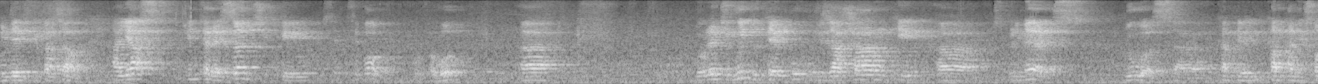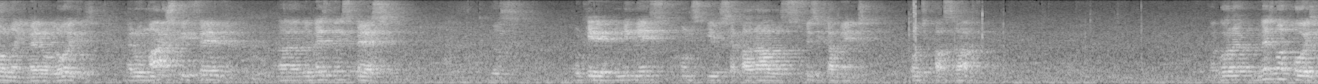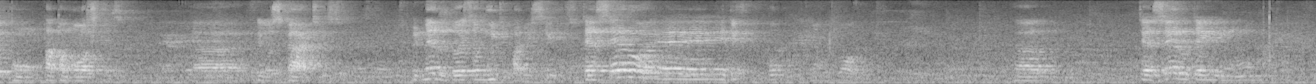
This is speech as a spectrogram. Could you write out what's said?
identificação. Aliás, interessante que. Você volta, por favor. Uh, Durante muito tempo, eles acharam que uh, as primeiras duas uh, campaniçona e meroloides eram macho e fêmea uh, da mesma espécie, porque ninguém conseguiu separá-los fisicamente. Pode passar. Agora, mesma coisa com papamoscas, uh, filoscartes. Os primeiros dois são muito parecidos. O terceiro é, é, é Uh, terceiro, tem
